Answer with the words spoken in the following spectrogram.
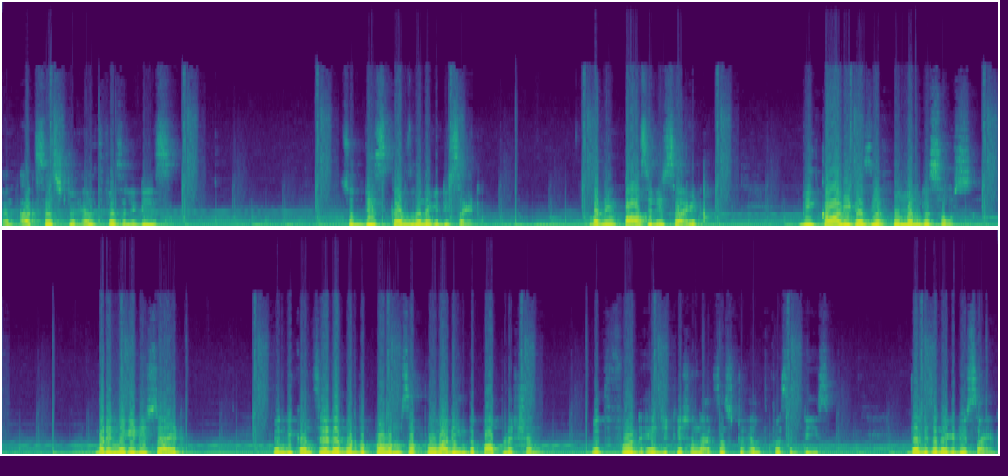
and access to health facilities. So this comes the negative side. But in positive side, we call it as a human resource. But in negative side, when we consider about the problems of providing the population with food, education, access to health facilities, that is a negative side.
